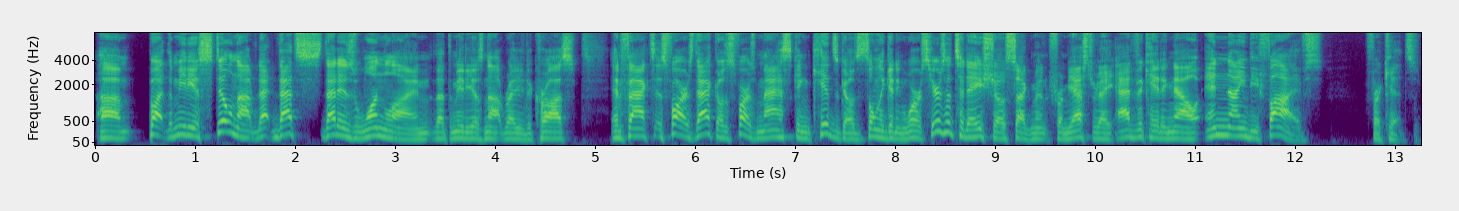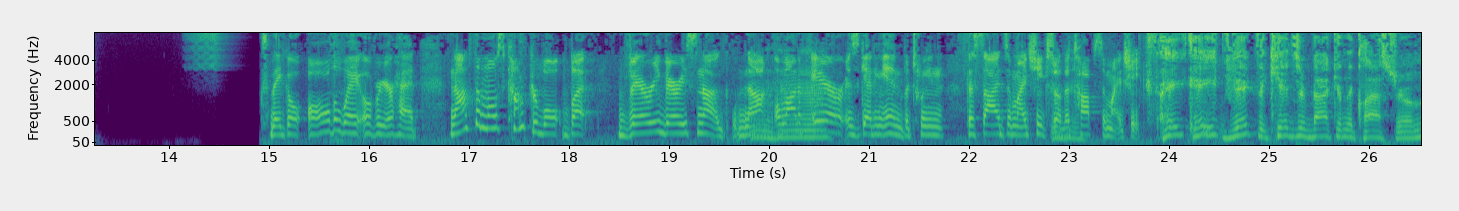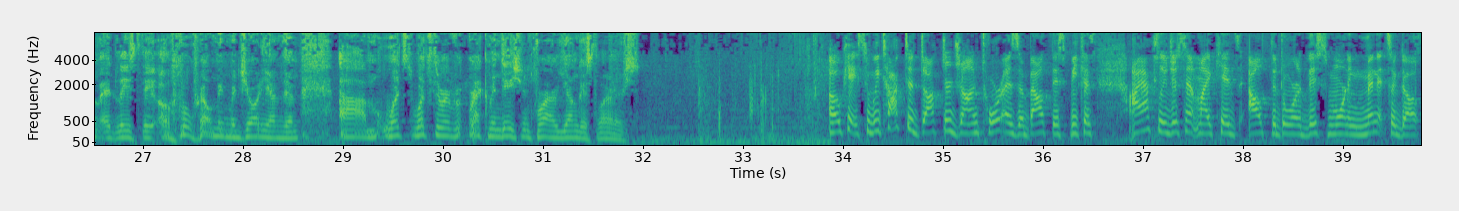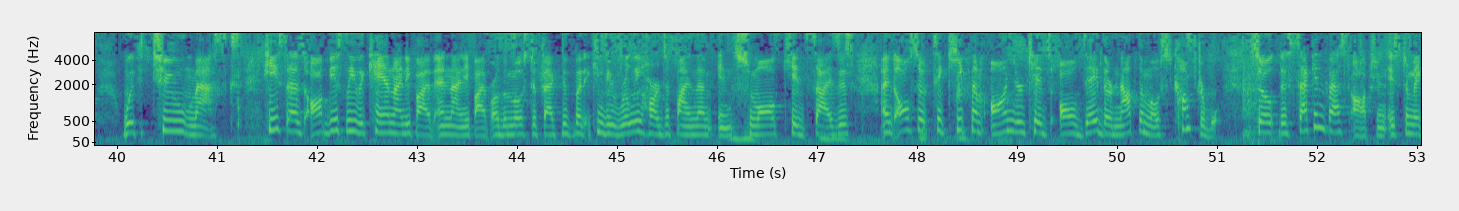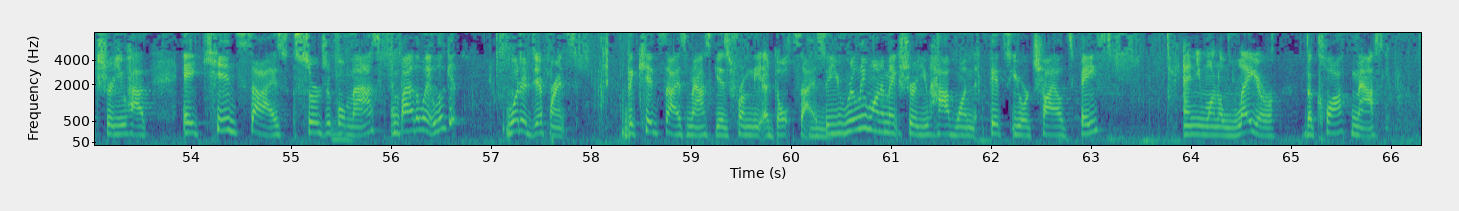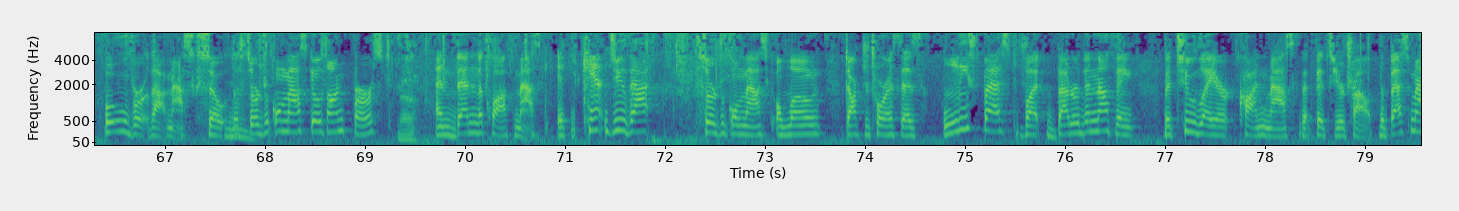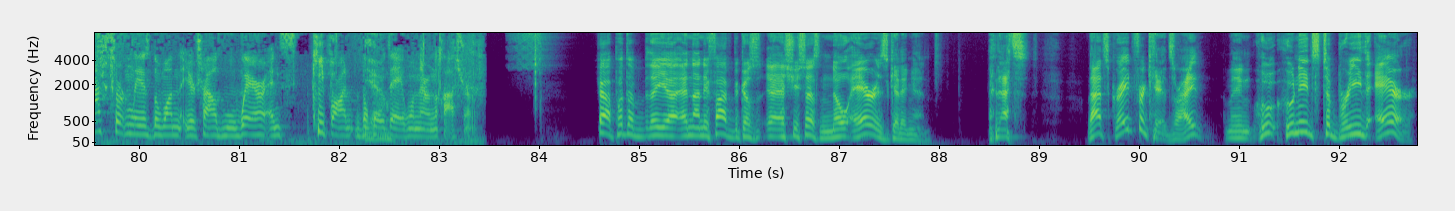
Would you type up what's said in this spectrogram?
Um, but the media is still not, that, that's, that is one line that the media is not ready to cross. In fact, as far as that goes, as far as masking kids goes, it's only getting worse. Here's a Today Show segment from yesterday advocating now N95s for kids. They go all the way over your head. Not the most comfortable, but very, very snug. Not mm-hmm. a lot of mm-hmm. air is getting in between the sides of my cheeks mm-hmm. or the mm-hmm. tops of my cheeks. Hey, hey, Vic, the kids are back in the classroom, at least the overwhelming majority of them. Um, what's, what's the re- recommendation for our youngest learners? Okay, so we talked to Dr. John Torres about this because I actually just sent my kids out the door this morning, minutes ago, with two masks. He says obviously the KN95 and 95 are the most effective, but it can be really hard to find them in mm-hmm. small kid sizes and also to keep them on your kids all day. They're not the most comfortable. So the second best option is to make sure you have a kid size surgical mask. And by the way, look at what a difference the kid size mask is from the adult size. So you really want to make sure you have one that fits your child's face and you want to layer the cloth mask over that mask. So mm. the surgical mask goes on first, and then the cloth mask. If you can't do that, surgical mask alone, Dr. Torres says least best, but better than nothing, the two layer cotton mask that fits your child. The best mask certainly is the one that your child will wear and keep on the yeah. whole day when they're in the classroom. Yeah, put the, the uh, N95 because, as she says, no air is getting in. And that's, that's great for kids, right? I mean, who, who needs to breathe air?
